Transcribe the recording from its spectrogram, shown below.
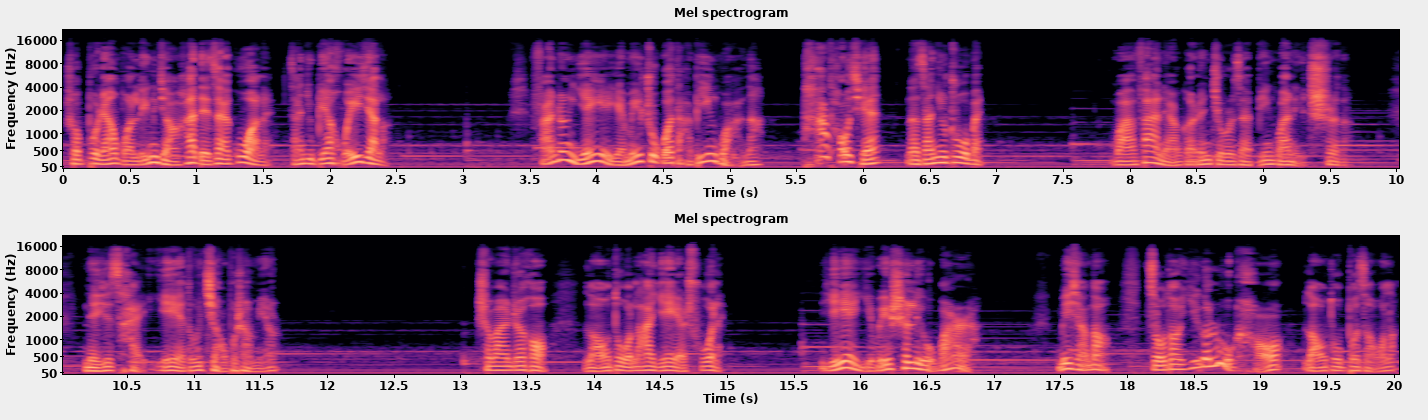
说不然我领奖还得再过来，咱就别回去了。反正爷爷也没住过大宾馆呢。他掏钱，那咱就住呗。晚饭两个人就是在宾馆里吃的，那些菜爷爷都叫不上名。吃完之后，老杜拉爷爷出来，爷爷以为是遛弯啊，没想到走到一个路口，老杜不走了。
